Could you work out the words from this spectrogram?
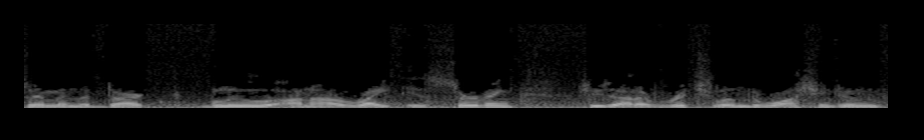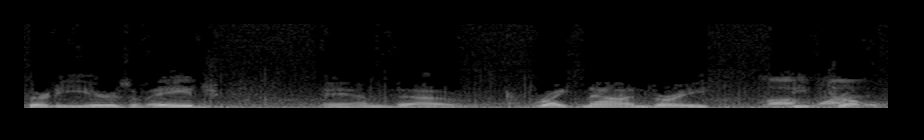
Sym in the dark blue on our right is serving. She's out of Richland, Washington, 30 years of age, and uh, right now in very Love deep one. trouble.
